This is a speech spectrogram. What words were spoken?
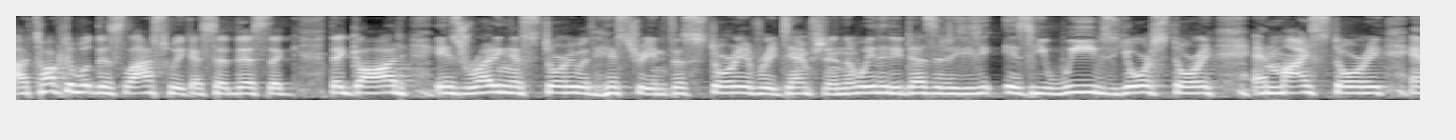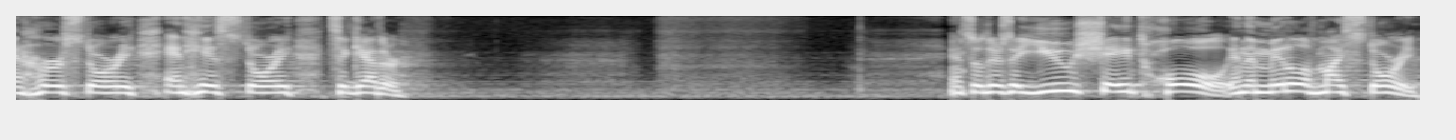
I talked about this last week. I said this that, that God is writing a story with history, and it's a story of redemption. And the way that He does it is he, is he weaves your story and my story and her story and His story together. And so there's a U shaped hole in the middle of my story.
